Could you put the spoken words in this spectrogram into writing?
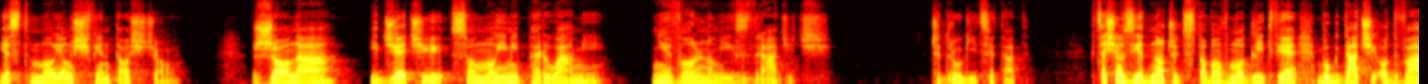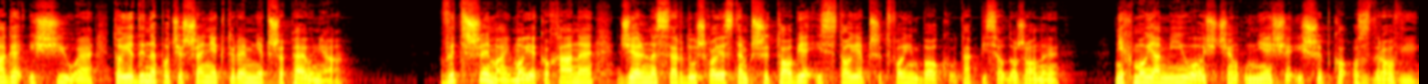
jest moją świętością. Żona i dzieci są moimi perłami. Nie wolno mi ich zdradzić. Czy drugi cytat. Chcę się zjednoczyć z Tobą w modlitwie. Bóg da Ci odwagę i siłę. To jedyne pocieszenie, które mnie przepełnia. Wytrzymaj, moje kochane, dzielne serduszko, jestem przy Tobie i stoję przy Twoim boku. Tak pisał do żony. Niech moja miłość Cię uniesie i szybko ozdrowi.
